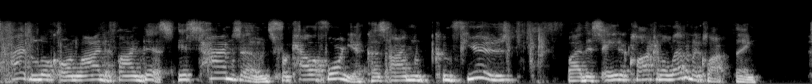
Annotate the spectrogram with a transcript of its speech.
I had to look online to find this. It's time zones for California because I'm confused by this eight o'clock and eleven o'clock thing.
